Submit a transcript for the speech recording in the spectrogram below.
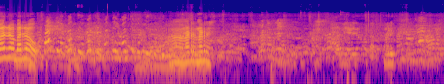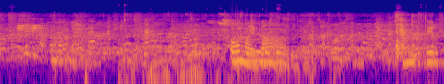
ಬರ್ರೋ ಬರ್ರೋ. ಹಾಂ ನಡ್ರಿ ನಡ್ರಿ. ಓ ಮೈ ಗಾಡ್ ಸಂಕತೀರ್ಥ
